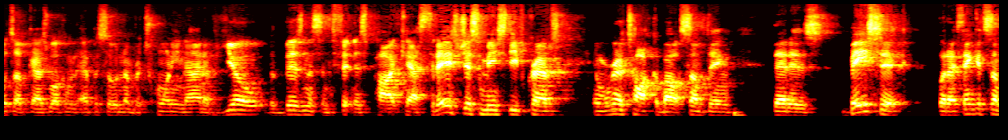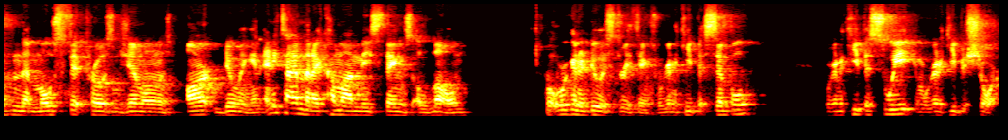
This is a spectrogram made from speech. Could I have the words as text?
What's up, guys? Welcome to episode number 29 of Yo, the Business and Fitness Podcast. Today it's just me, Steve Krebs, and we're going to talk about something that is basic, but I think it's something that most fit pros and gym owners aren't doing. And anytime that I come on these things alone, what we're going to do is three things. We're going to keep it simple, we're going to keep it sweet, and we're going to keep it short.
